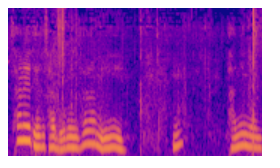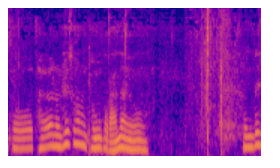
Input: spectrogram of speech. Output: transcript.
산에 대해서 잘 모르는 사람이 응? 다니면서 자연을 훼손하는 경우가 많아요. 그런데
